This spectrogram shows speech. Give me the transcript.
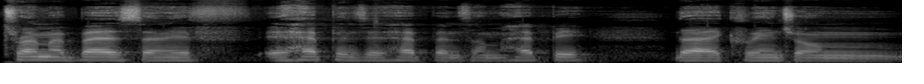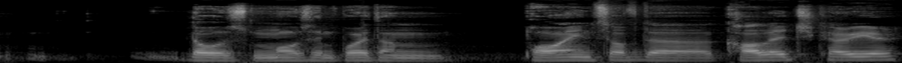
trying my best and if it happens it happens. I'm happy that i clinch on those most important points of the college career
